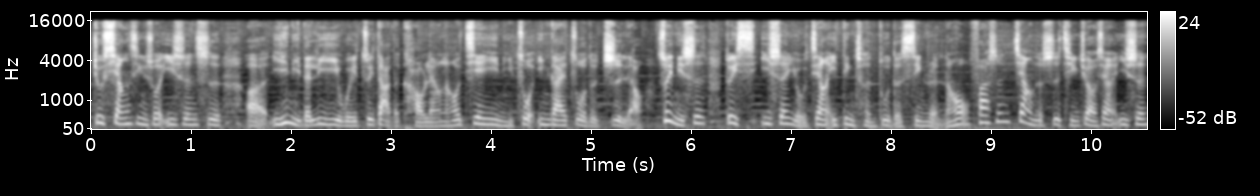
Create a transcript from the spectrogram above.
就相信说医生是呃以你的利益为最大的考量，然后建议你做应该做的治疗，所以你是对医生有这样一定程度的信任，然后发生这样的事情，就好像医生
